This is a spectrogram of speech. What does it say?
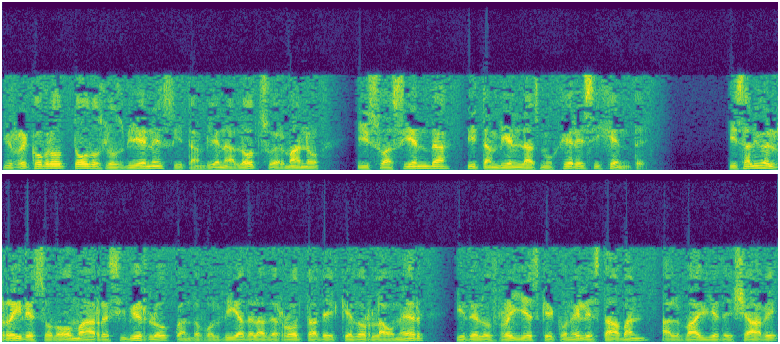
Y recobró todos los bienes, y también a Lot su hermano, y su hacienda, y también las mujeres y gente. Y salió el rey de Sodoma a recibirlo cuando volvía de la derrota de Kedorlaomer y de los reyes que con él estaban, al valle de Shave,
